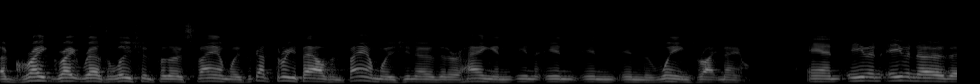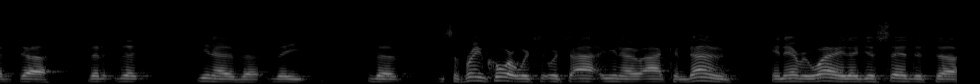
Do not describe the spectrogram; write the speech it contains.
a great, great resolution for those families. We've got 3,000 families, you know, that are hanging in, in, in, in the wings right now. And even, even though that, uh, that, that, you know, the, the, the Supreme Court, which, which I, you know, I condone in every way, they just said that, uh,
